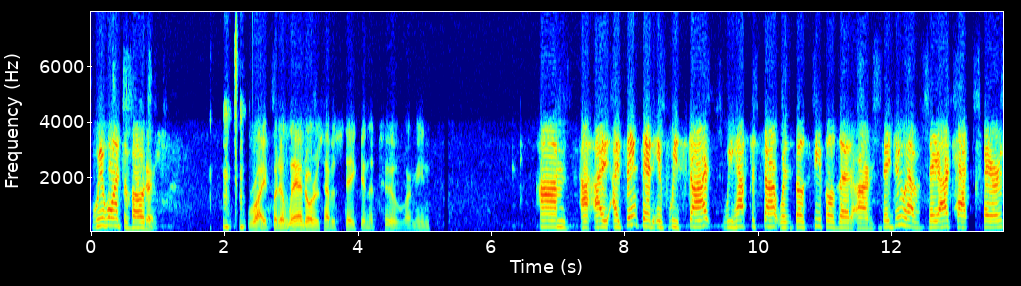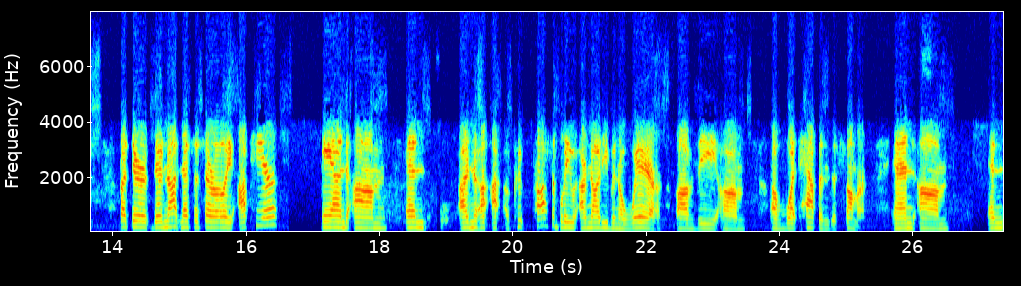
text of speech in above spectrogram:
We want the voters. Right, but the landowners have a stake in it too. I mean, Um, I, I I think that if we start, we have to start with those people that are, they do have, they are taxpayers, but they're, they're not necessarily up here. And, um, and I, I could possibly are not even aware of the, um, of what happened this summer. And, um, and,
